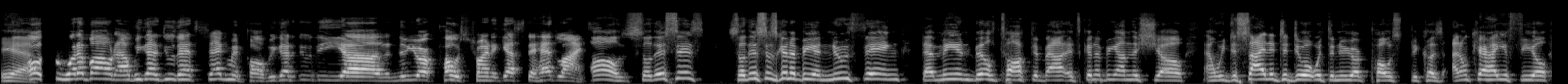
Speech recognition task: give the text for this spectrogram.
yeah. Oh, what about uh, we got to do that segment, Paul? We got to do the uh, the New York Post trying to guess the headlines. Oh, so this is So this is going to be a new thing that me and Bill talked about. It's going to be on the show, and we decided to do it with the New York Post because I don't care how you feel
